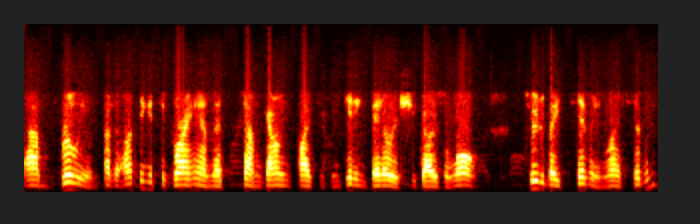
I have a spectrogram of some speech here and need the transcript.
um, brilliant, but I think it's a greyhound that's um, going places and getting better as she goes along. Two to beat seven in race seven.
